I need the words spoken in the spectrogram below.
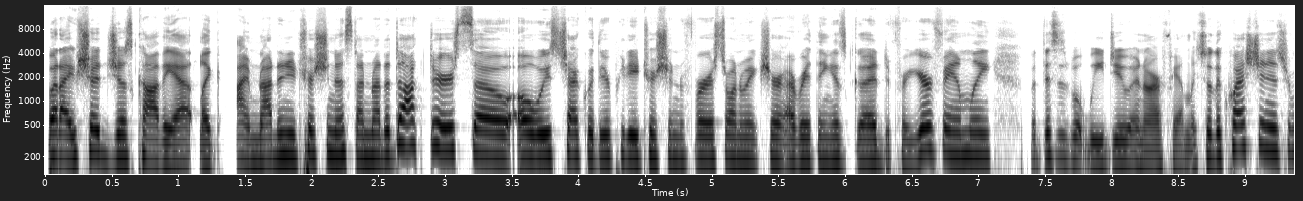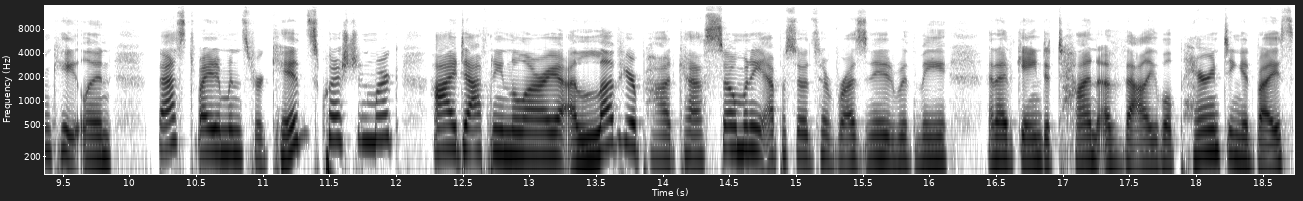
But I should just caveat like I'm not a nutritionist, I'm not a doctor, so always check with your pediatrician first. I want to make sure everything is good for your family, but this is what we do in our family. So the question is from Caitlin, best vitamins for kids? Question mark. Hi Daphne and Hilaria, I love your podcast. So many episodes have resonated with me and I've gained a ton of valuable parenting advice.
